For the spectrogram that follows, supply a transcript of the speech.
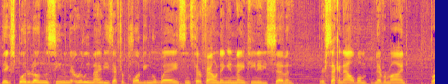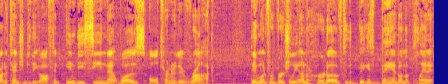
They exploded on the scene in the early 90s after plugging away since their founding in 1987. Their second album, Nevermind, brought attention to the often indie scene that was alternative rock. They went from virtually unheard of to the biggest band on the planet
